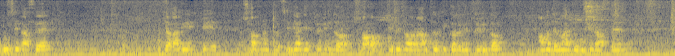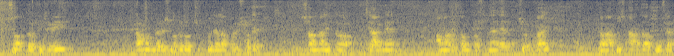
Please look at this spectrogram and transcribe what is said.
উপস্থিত আছেন জেলা বিএনপির সম্মানিত সিনিয়র নেতৃবৃন্দ সহ বিভিন্ন রাজনৈতিক দলের নেতৃবৃন্দ আমাদের মাঝে উপস্থিত আছেন সদ্য বিজয়ী ব্রাহ্মণবাড়ি সদর উপজেলা পরিষদের সম্মানিত চেয়ারম্যান আমার অত্যন্ত স্নেহের ছোট ভাই জনাব শাহাদত হোসেন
